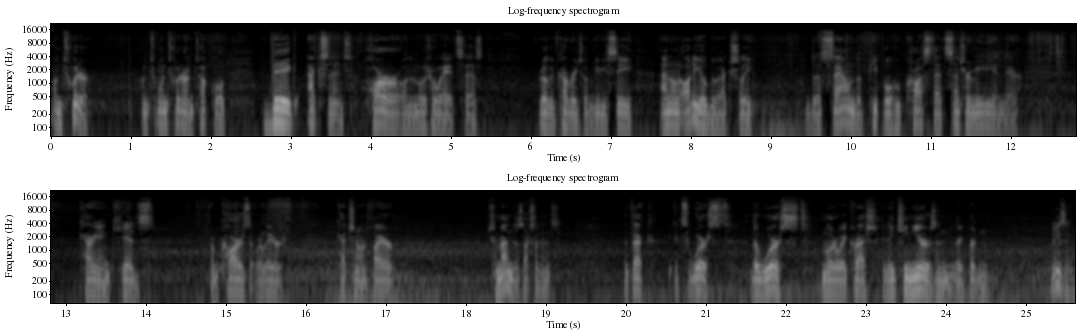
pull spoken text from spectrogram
On Twitter, I'm on Twitter, I'm topgold Big Accident, Horror on the Motorway, it says. Real good coverage on BBC. And on Audioboo, actually, the sound of people who crossed that center median there carrying kids from cars that were later catching on fire. Tremendous accidents. In fact, it's worst, the worst motorway crash in 18 years in Great Britain. Amazing.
